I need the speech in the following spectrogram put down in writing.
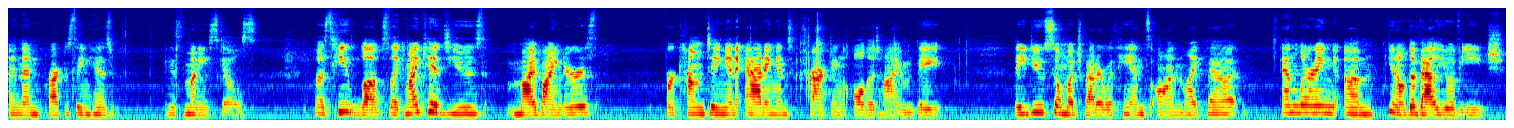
and then practicing his his money skills. Plus he loves, like my kids use my binders for counting and adding and subtracting all the time. They they do so much better with hands-on like that and learning um, you know, the value of each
